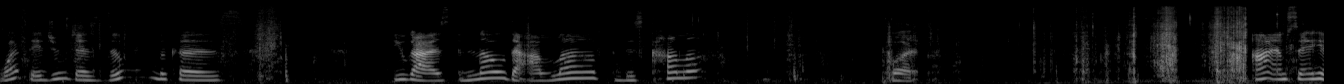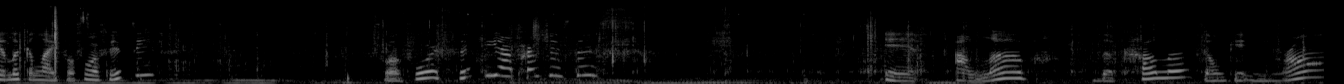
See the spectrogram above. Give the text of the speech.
What did you just do? Because you guys know that I love this color. But I am sitting here looking like for 450 For 450 I purchased this. And I love the color don't get me wrong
